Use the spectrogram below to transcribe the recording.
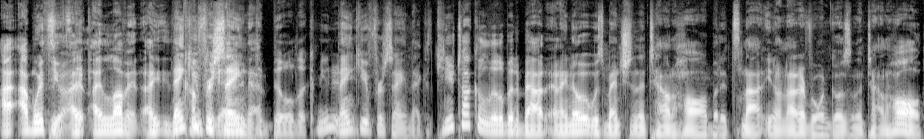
I, I'm with you. it's I, like I love it. I thank you for saying to that. build a community. Thank you for saying that. Can you talk a little bit about? And I know it was mentioned in the town hall, but it's not. You know, not everyone goes in the town hall.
